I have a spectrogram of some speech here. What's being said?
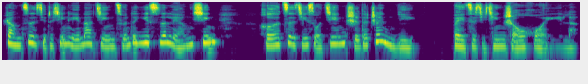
让自己的心里那仅存的一丝良心。和自己所坚持的正义被自己亲手毁了，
